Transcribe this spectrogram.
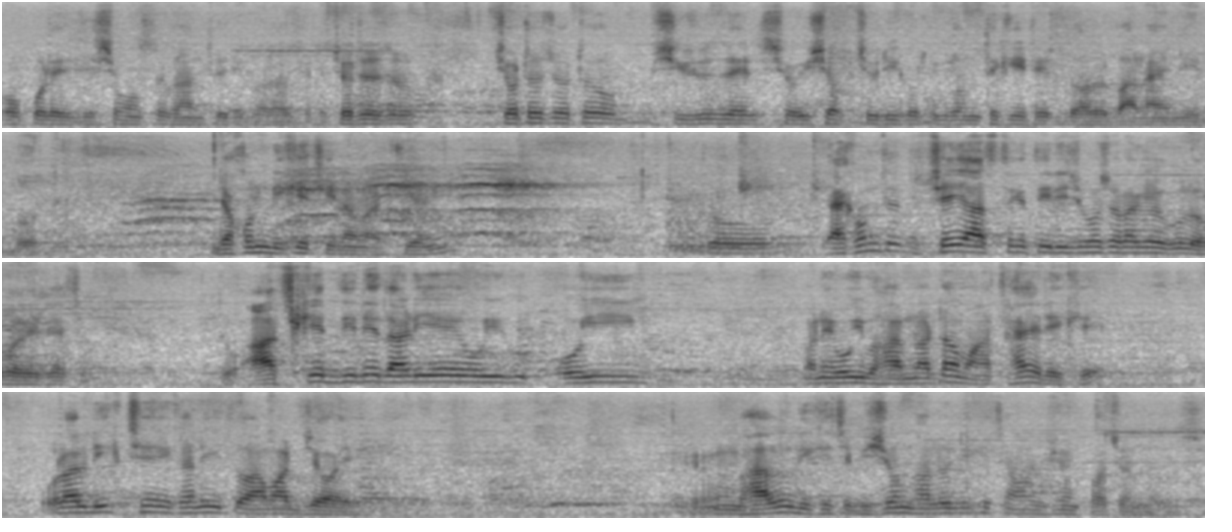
ওপরে যে সমস্ত গান তৈরি করা হয়েছিল। ছোটো ছোটো ছোটো ছোটো শিশুদের শৈশব চুরি করে গ্রন্থ থেকে এটের দল বানায় নির্বোধ। যখন লিখেছিলাম আর কি আমি তো এখন তো সেই আজ থেকে তিরিশ বছর আগে ওগুলো হয়ে গেছে। তো আজকের দিনে দাঁড়িয়ে ওই ওই মানে ওই ভাবনাটা মাথায় রেখে ওরা লিখছে এখানেই তো আমার জয়। এবং ভালো লিখেছে ভীষণ ভালো লিখেছে আমার ভীষণ পছন্দ হয়েছে।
